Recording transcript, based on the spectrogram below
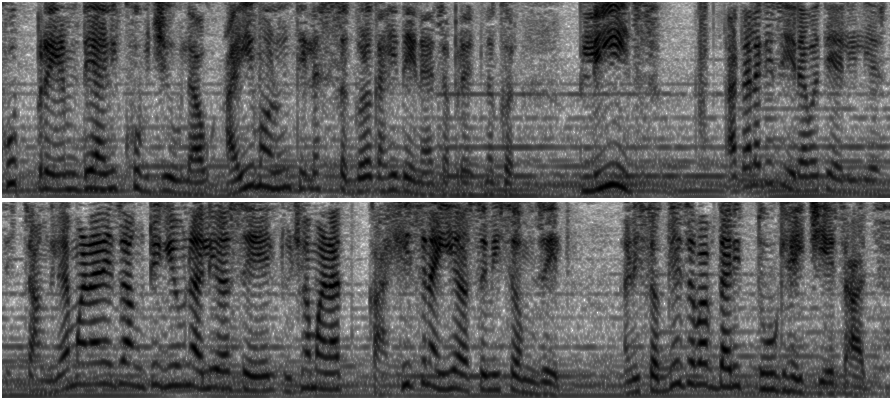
खूप प्रेम दे आणि खूप जीव लाव. आई म्हणून तिला सगळं काही देण्याचा प्रयत्न कर. प्लीज. आता लगेच इरावती आलेली असते. चांगल्या मनाने जर अंगठी घेऊन आली असेल तुझ्या मनात काहीच नाहीये असं मी समजेल. आणि सगळी जबाबदारी तू घ्यायची आहेस आज.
